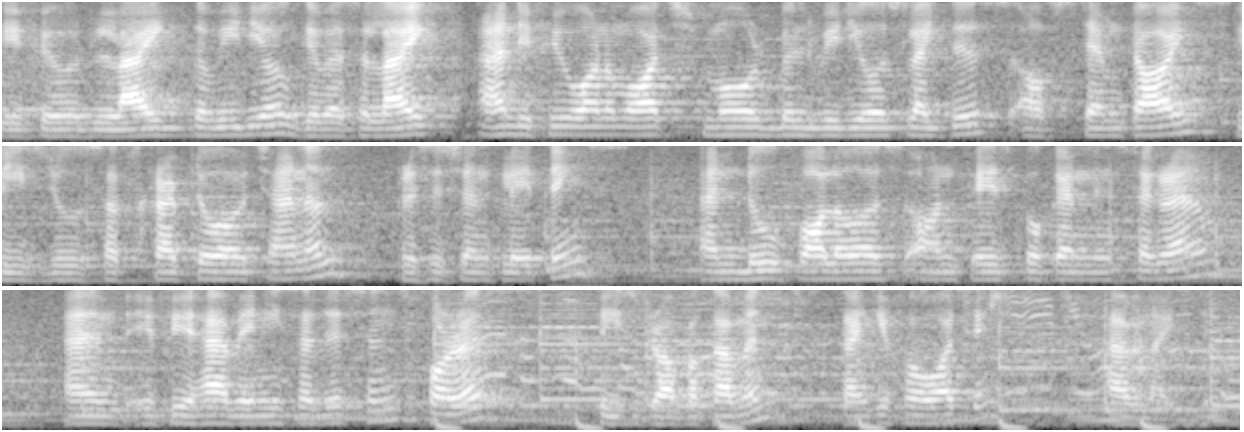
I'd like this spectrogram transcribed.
If you like the video, give us a like and if you want to watch more build videos like this of STEM toys, please do subscribe to our channel Precision Playthings and do follow us on Facebook and Instagram and if you have any suggestions for us, please drop a comment. Thank you for watching. Have a nice day.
